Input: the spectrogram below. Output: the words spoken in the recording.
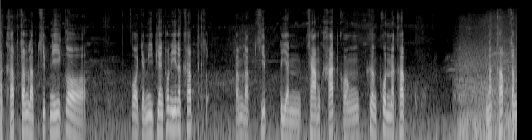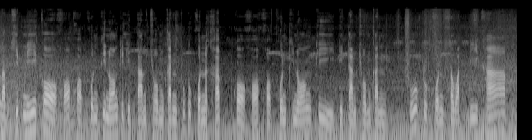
นะครับสำหรับคลิปนี้ก็ก็จะมีเพียงเท่านี้นะครับสำหรับคลิปเปลี่ยนชามคัดของเครื่องพ่นนะครับ นะครับสำหรับคลิปนี้ก็ขอขอบคุณพี่น้องที่ติดตามชมกันทุกๆคนนะครับ ก็ขอขอบคุณพี่น้องที่ติดตามชมกันทุกๆคนสวัสดีครับ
